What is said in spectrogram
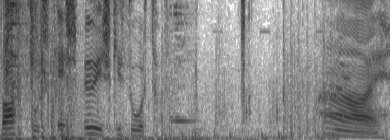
Basszus, és ő is kiszúrt. Aj.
